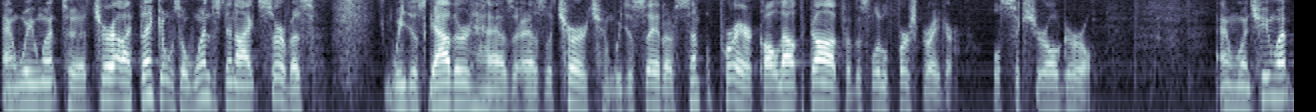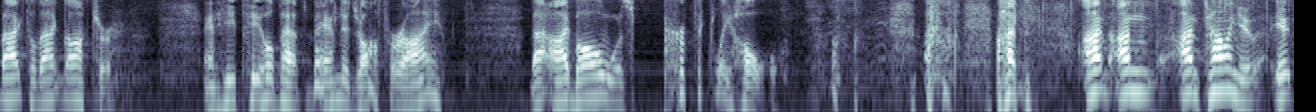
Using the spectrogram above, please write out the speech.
And we went to church. I think it was a Wednesday night service. We just gathered as as the church, and we just said a simple prayer, called out to God for this little first grader, little six year old girl. And when she went back to that doctor, and he peeled that bandage off her eye That eyeball was perfectly whole. I, I'm, I'm, I'm telling you, it,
